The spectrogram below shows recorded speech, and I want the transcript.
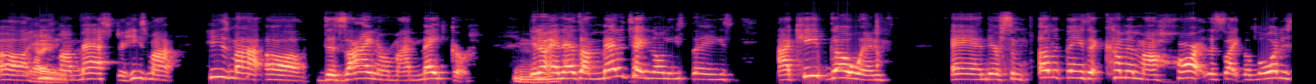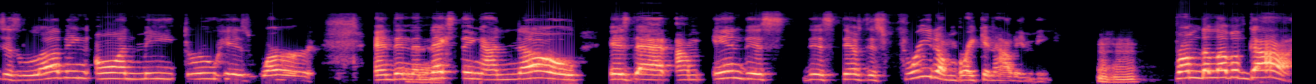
uh, he's my master, he's my he's my uh designer, my maker. You know Mhm. and as i'm meditating on these things i keep going and there's some other things that come in my heart That's like the lord is just loving on me through his word. And then the next thing i know is that i'm in this this there's this freedom breaking out in me. Mhm. from the love of god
